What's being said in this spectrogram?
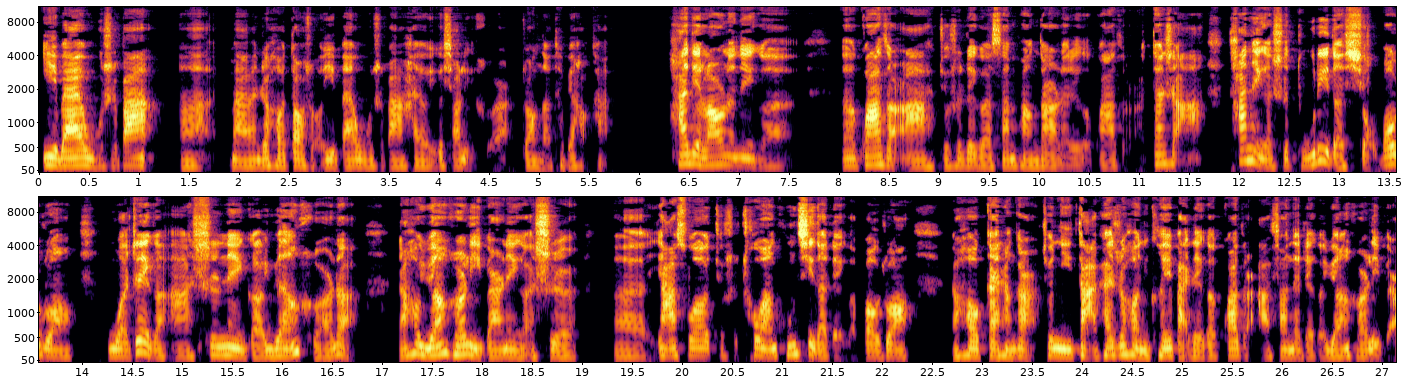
一百五十八啊，买完之后到手一百五十八，还有一个小礼盒装的特别好看。海底捞的那个。呃，瓜子儿啊，就是这个三胖袋的这个瓜子儿，但是啊，它那个是独立的小包装，我这个啊是那个圆盒的，然后圆盒里边那个是呃压缩，就是抽完空气的这个包装，然后盖上盖儿，就你打开之后，你可以把这个瓜子儿啊放在这个圆盒里边，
